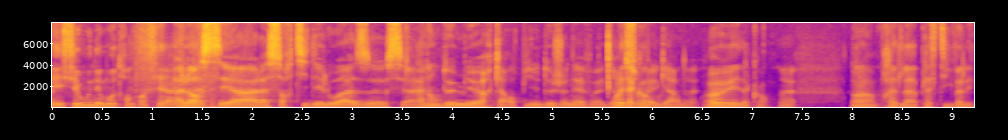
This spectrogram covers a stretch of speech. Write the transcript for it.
ouais. Et c'est où Nemo 33 C'est à Alors, c'est à la sortie des Loises, c'est à Ah une demi-heure, 40 minutes de Genève, ouais, direction. Bellegarde. Ah oui, d'accord. Ouais. Dans la- près de la Plastic Valley.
